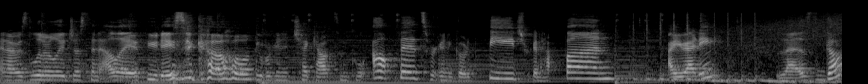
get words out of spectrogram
and I was literally just in LA a few days ago. We're gonna check out some cool outfits, we're gonna go to the beach, we're gonna have fun. Are you ready? Let's go.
